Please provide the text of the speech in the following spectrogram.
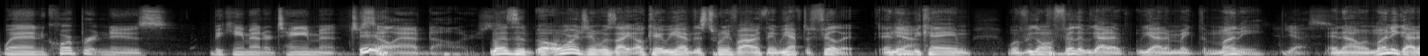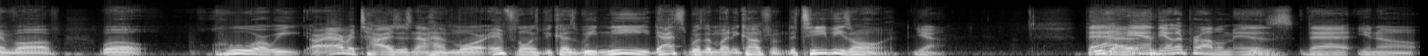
when corporate news became entertainment to Yeah. sell ad dollars. But the origin was like, okay, we have this twenty four hour thing, we have to fill it, and Yeah. then became, well, if we're gonna fill it, we gotta we gotta make the money. Yes. And now when money got involved, well, who are we? Our advertisers now have more influence because we need. That's where the money comes from. The TV's on. Yeah. That gotta- and the other problem is that you know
